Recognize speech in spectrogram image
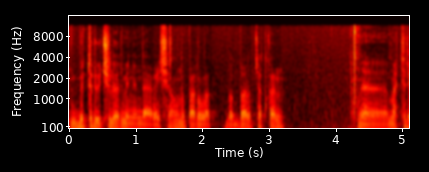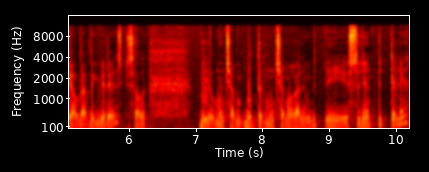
бүтүрүүчүлөр менен дагы иш алынып барылат барып жаткан материалдарды беребиз. Мисалы быйыл мынча былтыр мынча мугалим студент бүттү эле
